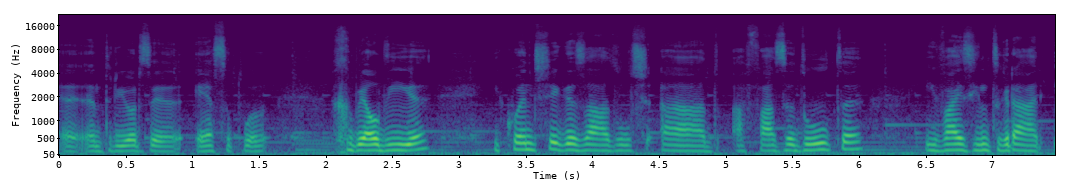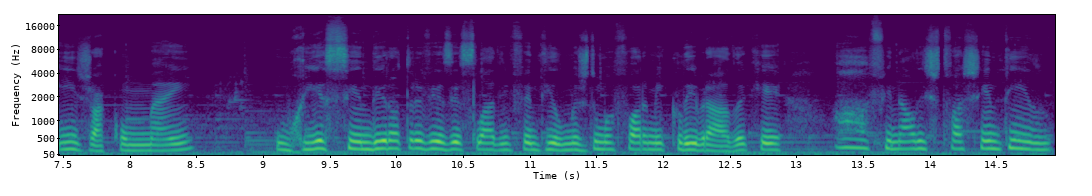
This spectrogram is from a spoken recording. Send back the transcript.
eh, anteriores a essa tua rebeldia e quando chegas à, à, à fase adulta e vais integrar e já como mãe, o reacender outra vez esse lado infantil, mas de uma forma equilibrada, que é, ah, afinal isto faz sentido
